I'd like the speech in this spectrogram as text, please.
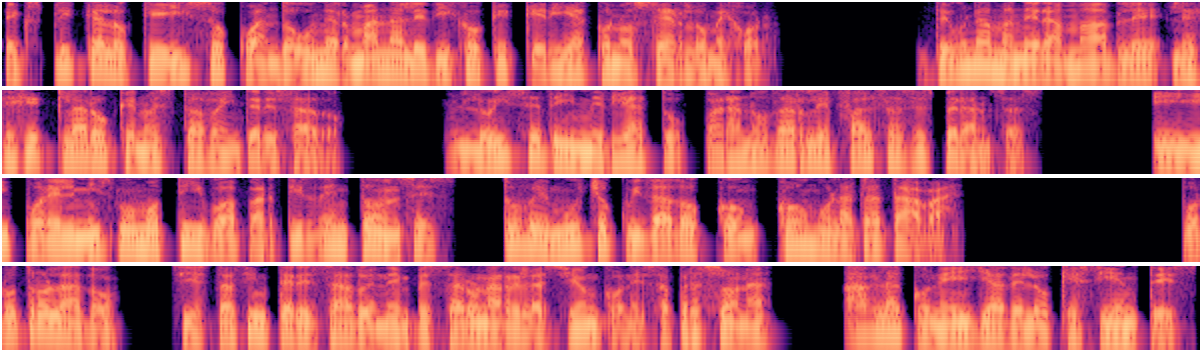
explica lo que hizo cuando una hermana le dijo que quería conocerlo mejor. De una manera amable le dejé claro que no estaba interesado. Lo hice de inmediato para no darle falsas esperanzas. Y por el mismo motivo a partir de entonces tuve mucho cuidado con cómo la trataba. Por otro lado, si estás interesado en empezar una relación con esa persona, habla con ella de lo que sientes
